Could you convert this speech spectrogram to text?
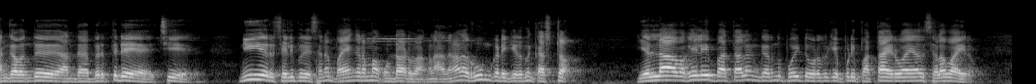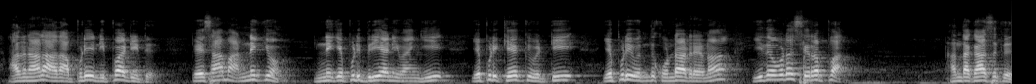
அங்கே வந்து அந்த பர்த்டே சி நியூ இயர் செலிப்ரேஷனை பயங்கரமாக கொண்டாடுவாங்களாம். அதனால் ரூம் கிடைக்கிறதும் கஷ்டம். எல்லா வகையிலையும் பார்த்தாலும் இங்கேருந்து போயிட்டு வர்றதுக்கு எப்படி பத்தாயிரம் ரூபாயாவது செலவாயிரும். அதனால் அதை அப்படியே நிப்பாட்டிட்டு பேசாமல் அன்னைக்கும் இன்றைக்கி எப்படி பிரியாணி வாங்கி எப்படி கேக்கு வெட்டி எப்படி வந்து கொண்டாடுறேனோ இதை விட சிறப்பாக அந்த காசுக்கு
